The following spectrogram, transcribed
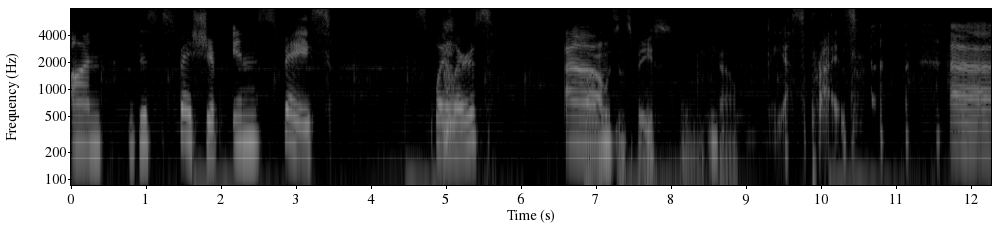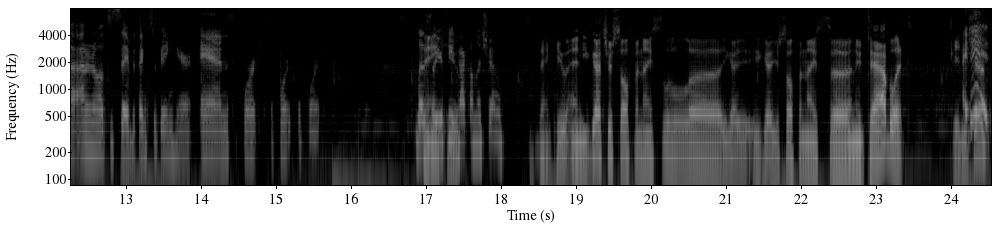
on this spaceship in space. Spoilers. um, wow, it's in space. Holy cow. yeah, surprise. uh, I don't know what to say, but thanks for being here and support, support, support. Let us know your you. feedback on the show. Thank you. And you got yourself a nice little. Uh, you got you got yourself a nice uh, new tablet. Didn't I ya? did.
